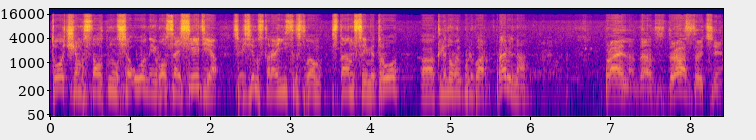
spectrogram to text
то, чем столкнулся он и его соседи в связи с строительством станции метро а, Кленовый бульвар. Правильно? Правильно, да. Здравствуйте.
